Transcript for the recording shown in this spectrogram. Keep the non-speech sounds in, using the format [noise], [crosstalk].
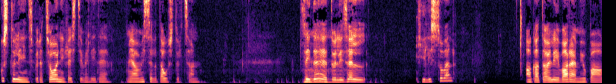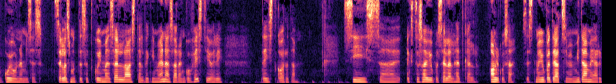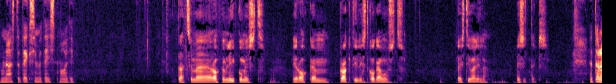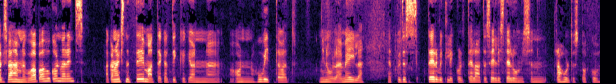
kust tuli inspiratsioonifestivali idee ja mis selle taust üldse on? see idee Mm. tuli sel hilissuvel, aga ta oli varem juba kujunemises, selles mõttes, et kui me sel aastal tegime enesearengu festivali teist korda, siis äh, eks ta sai juba sellel hetkel alguse, sest me juba teadsime, mida me järgmine aasta teeksime teistmoodi. tahtsime rohkem liikumist ja rohkem praktilist kogemust festivalile, esiteks. et oleks vähem nagu vabaõhukonverents, aga no eks need teemad tegelikult ikkagi on, on huvitavad minule, meile, et kuidas terviklikult elada sellist elu, mis on rahuldust pakkuv.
